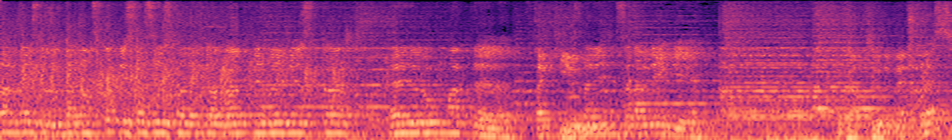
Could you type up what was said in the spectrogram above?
штангой с результатом 157,5 килограмм. Первое место Эльру Марте, Thank you. представительница Норвегии. We come to the bench press.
